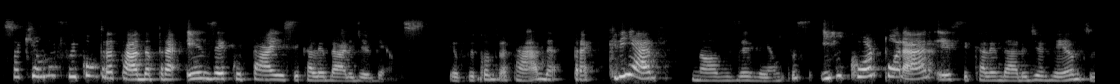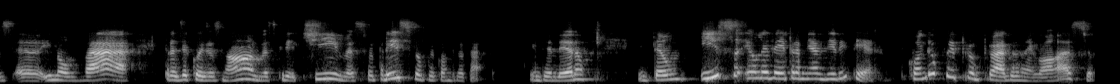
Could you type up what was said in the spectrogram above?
Só que eu não fui contratada para executar esse calendário de eventos. Eu fui contratada para criar novos eventos incorporar esse calendário de eventos, uh, inovar, trazer coisas novas, criativas. Foi para isso que eu fui contratada, entenderam? Então, isso eu levei para minha vida inteira. Quando eu fui para o agronegócio,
